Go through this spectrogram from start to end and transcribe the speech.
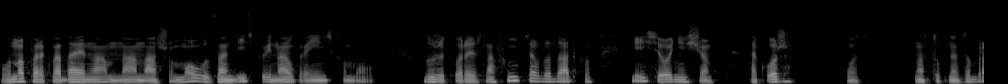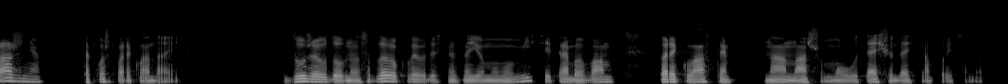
Воно перекладає нам на нашу мову з англійської на українську мову. Дуже корисна функція в додатку. І сьогодні що? Також от, наступне зображення також перекладається. Дуже удобно, особливо коли ви десь в незнайомому місці, і треба вам перекласти на нашу мову те, що десь написано.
